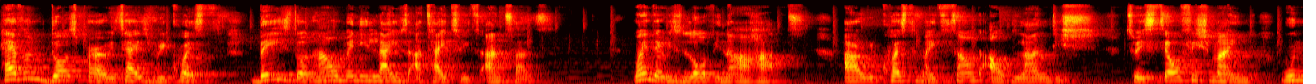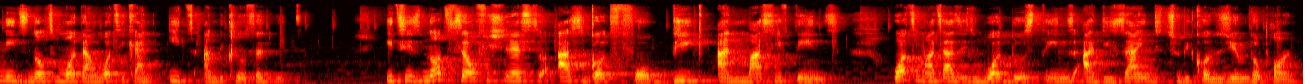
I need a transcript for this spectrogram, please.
Heaven does prioritize requests based on how many lives are tied to its answers. When there is love in our hearts, our request might sound outlandish to a selfish mind who needs not more than what he can eat and be clothed with. It is not selfishness to ask God for big and massive things. What matters is what those things are designed to be consumed upon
